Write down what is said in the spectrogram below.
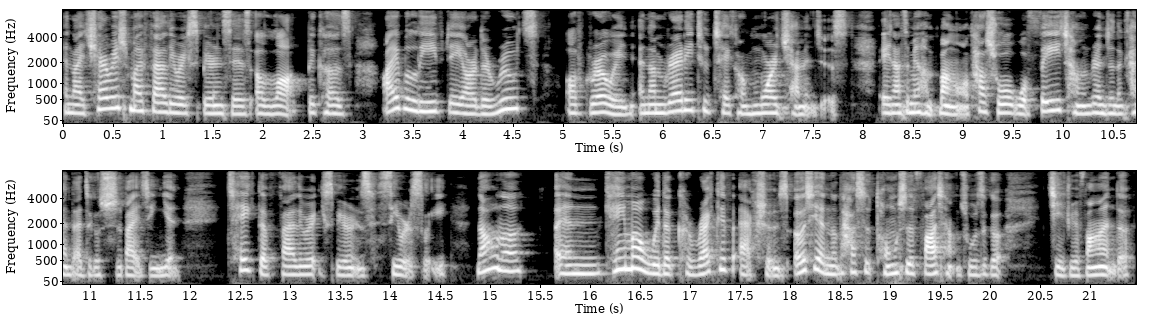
And I cherish my failure experiences a lot because I believe they are the roots of growing, and I'm ready to take on more challenges。”诶，那这边很棒哦。他说我非常认真的看待这个失败经验，take the failure experience seriously。然后呢 ，and came up with the corrective actions，而且呢，他是同时发想出这个解决方案的，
